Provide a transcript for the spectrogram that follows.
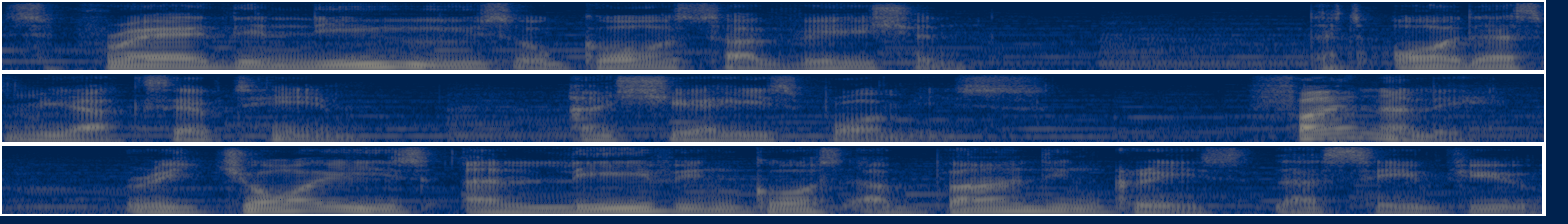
spread the news of God's salvation that others may accept Him and share His promise. Finally, rejoice and live in God's abounding grace that saved you.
